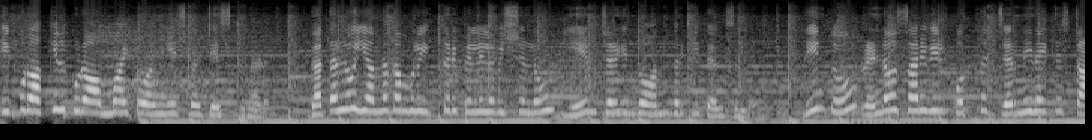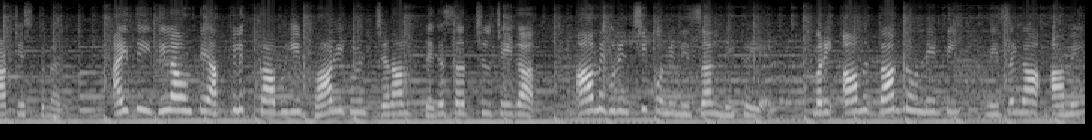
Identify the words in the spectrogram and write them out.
ఇప్పుడు అఖిల్ కూడా అమ్మాయితో ఎంగేజ్మెంట్ చేసుకున్నాడు. గతంలో ఈ అన్నదమ్ములు ఇద్దరి పెళ్ళిల విషయంలో ఏం జరిగిందో అందరికీ తెలిసిందే. దీంతో రెండవసారి వీరు కొత్త జర్నీనైతే స్టార్ట్ చేస్తున్నారు. అయితే ఇదిలా ఉంటే అఖిల్ కాబోయే భార్య గురించి జనాలు తెగ సెర్చ్లు చేయగా ఆమె గురించి కొన్ని నిజాలు లీక్ అయ్యాయి. మరి ఆమె బ్యాక్గ్రౌండ్ ఏంటి? నిజంగా ఆమె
